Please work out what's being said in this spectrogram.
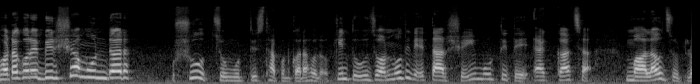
ঘটা করে বিরসা মুন্ডার সুউচ্চ মূর্তি স্থাপন করা হলো। কিন্তু জন্মদিনে তার সেই মূর্তিতে এক গাছা মালাও জুটল।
